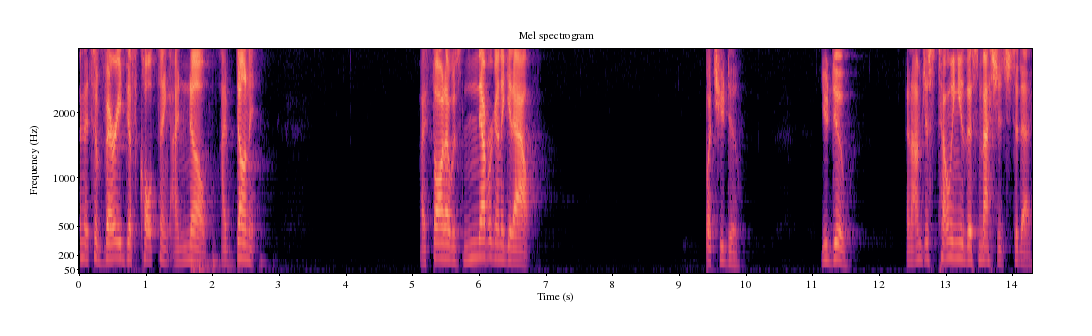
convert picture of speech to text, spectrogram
And it's a very difficult thing. I know. I've done it. I thought I was never going to get out. But you do. You do. And I'm just telling you this message today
